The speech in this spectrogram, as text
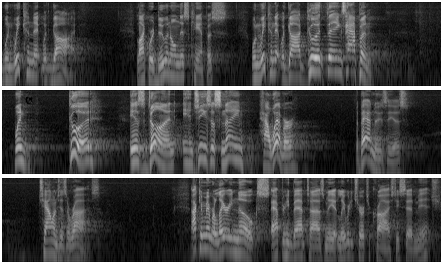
when we connect with God, like we're doing on this campus, when we connect with God, good things happen. When good is done in Jesus' name, however, the bad news is challenges arise. I can remember Larry Noakes, after he baptized me at Liberty Church of Christ, he said, Mitch,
